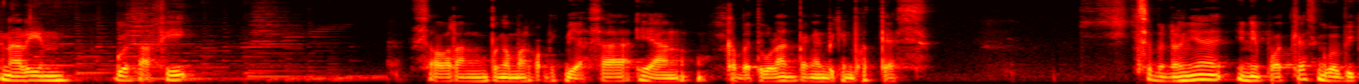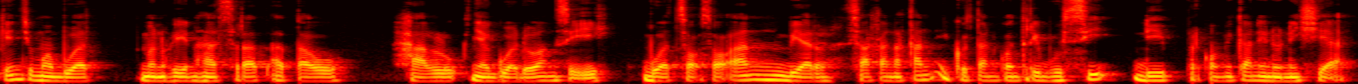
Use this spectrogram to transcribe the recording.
kenalin, gue Safi. Seorang penggemar komik biasa yang kebetulan pengen bikin podcast. Sebenarnya ini podcast gue bikin cuma buat menuhin hasrat atau halunya gue doang sih. Buat sok-sokan biar seakan-akan ikutan kontribusi di perkomikan Indonesia.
